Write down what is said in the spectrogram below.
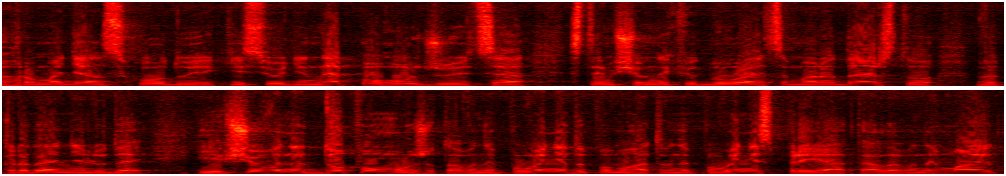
громадян Сходу, які сьогодні не погоджуються з тим, що в них відбувається мародерство, викрадання людей, і якщо вони допоможуть, а вони повинні допомагати, вони повинні сприяти, але вони мають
